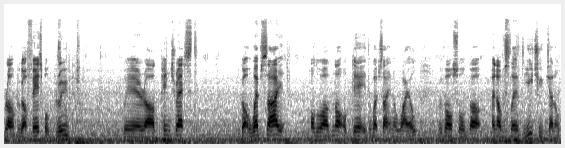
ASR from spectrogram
we're on, we've got a Facebook group, we're on Pinterest, we've got a website, although I've not updated the website in a while. We've also got, and obviously the YouTube channel.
